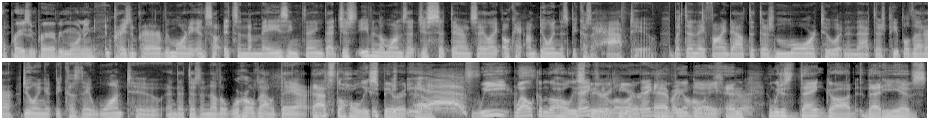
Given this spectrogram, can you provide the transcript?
A praise and prayer every morning. and praise and prayer every morning. And so it's an amazing thing that just even the ones that just sit there and say, like, okay, I'm doing this because I have to. But then they find out that there's more to it than that. There's people that are doing it because they want to, and that there's another world out there. That's the Holy Spirit. Al. Yes. We welcome the Holy Thank Spirit Lord. here Thank you every day, and and we just thank God that He has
